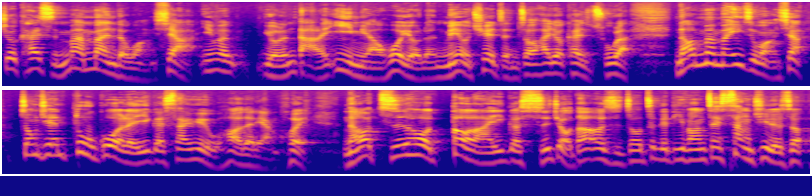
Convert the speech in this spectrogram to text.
就开始慢慢的往下，因为有人打了疫苗或有人没有确诊之后，他就开始出来，然后慢慢一直往下，中间度过了一个三月五号的两会，然后之后到达一个十九到二十周这个地方再上去的时候，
